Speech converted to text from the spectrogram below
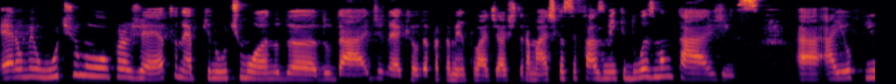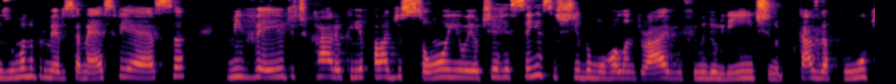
era o meu último projeto, né, porque no último ano da, do DAD, né, que é o departamento lá de arte dramática, você faz meio que duas montagens, ah, aí eu fiz uma no primeiro semestre e essa me veio de, cara, eu queria falar de sonho, eu tinha recém assistido o Mulholland Drive, o filme do Lynch, por causa da PUC,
